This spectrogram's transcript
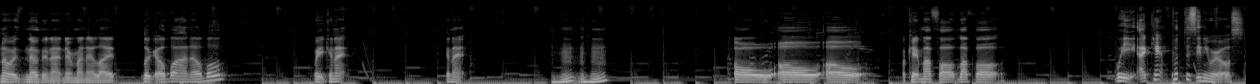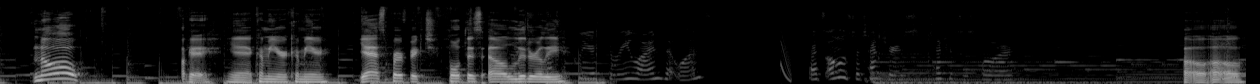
No, no, they're not. Never mind, I lied. Look, elbow on elbow. Wait, can I? Can I? Mm-hmm. Mm-hmm. Oh, oh, oh. Okay, my fault. My fault. Wait, I can't put this anywhere else. No. Okay. Yeah. Come here. Come here. Yes. Perfect. Hold this L literally. Clear three lines at once. That's almost a Tetris. Tetris is fuller. Uh oh. Uh oh.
